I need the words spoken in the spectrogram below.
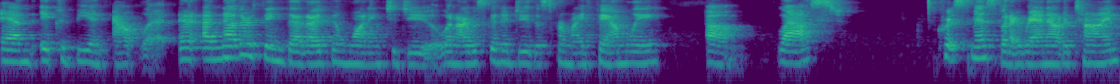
And it could be an outlet. And another thing that I've been wanting to do, and I was going to do this for my family um, last Christmas, but I ran out of time,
